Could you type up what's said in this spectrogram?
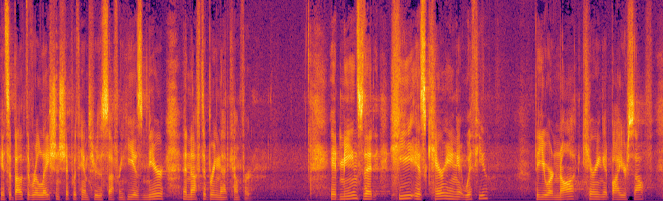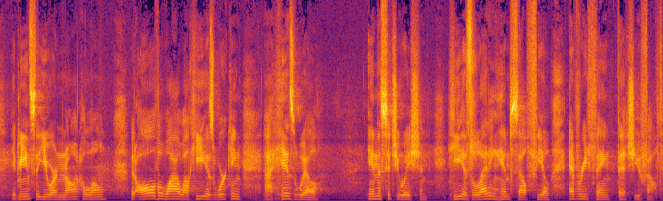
It's about the relationship with him through the suffering. He is near enough to bring that comfort. It means that He is carrying it with you, that you are not carrying it by yourself. It means that you are not alone, that all the while, while He is working uh, His will in the situation, He is letting Himself feel everything that you felt.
